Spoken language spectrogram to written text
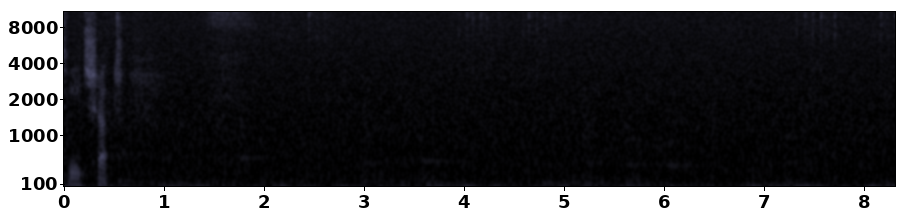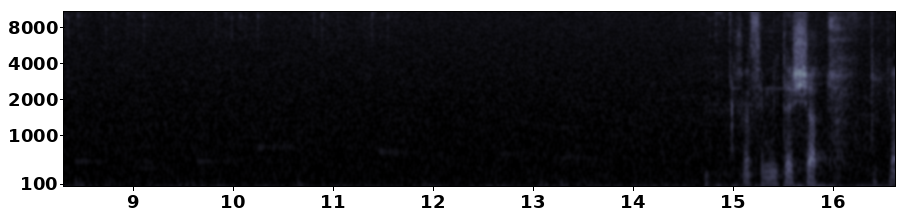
Ser muito chato. Já vai ser muito chato. Ok.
